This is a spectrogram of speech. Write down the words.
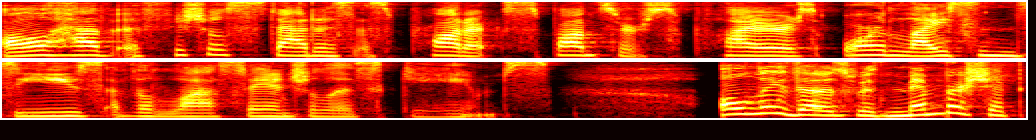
All have official status as products, sponsors, suppliers, or licensees of the Los Angeles Games. Only those with membership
